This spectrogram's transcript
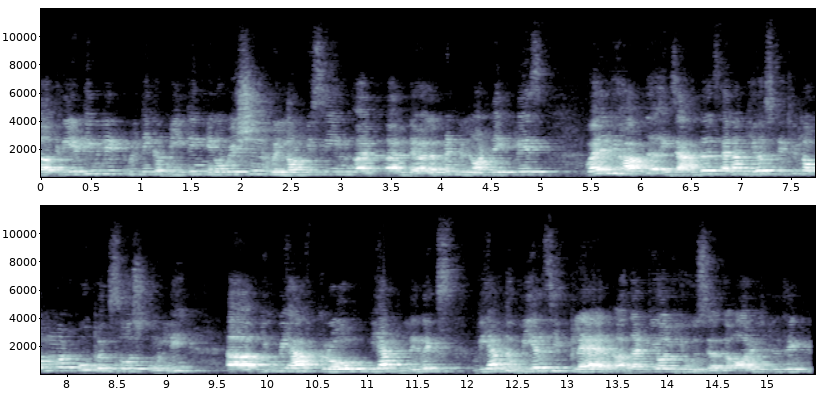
uh, creativity will take a beating, innovation will not be seen, uh, and development will not take place. Well, you have the examples, and I'm here strictly talking about open source only. Uh, we have Chrome, we have Linux, we have the VLC player uh, that we all use, uh, the original thing.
